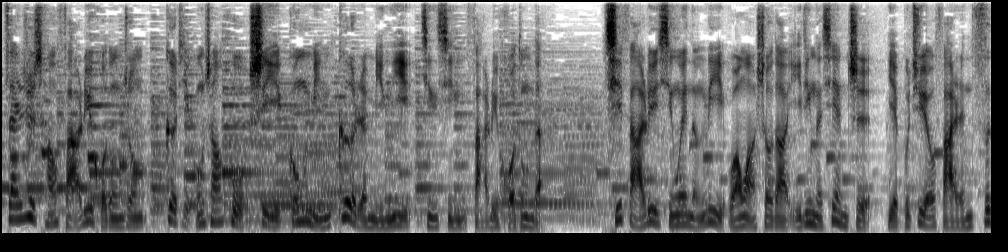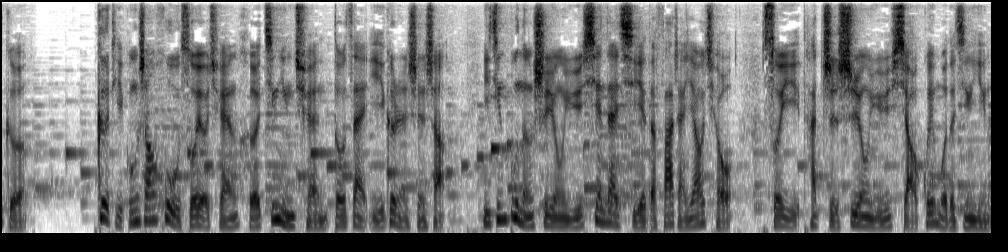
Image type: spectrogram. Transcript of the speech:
在日常法律活动中，个体工商户是以公民个人名义进行法律活动的，其法律行为能力往往受到一定的限制，也不具有法人资格。个体工商户所有权和经营权都在一个人身上，已经不能适用于现代企业的发展要求，所以它只适用于小规模的经营。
